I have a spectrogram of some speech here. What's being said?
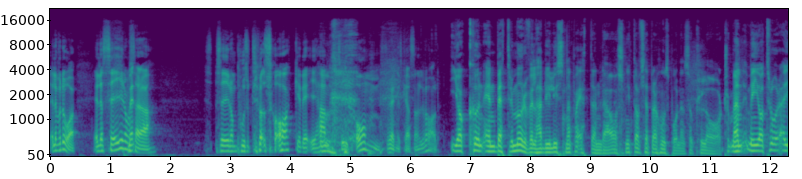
eller vad då? Eller säger de Men- så här, säger de positiva saker i halvtid om Försäkringskassan, eller vad? Jag kun, en bättre murvel hade ju lyssnat på ett enda avsnitt av separationspodden såklart. Men, men jag tror, eh,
